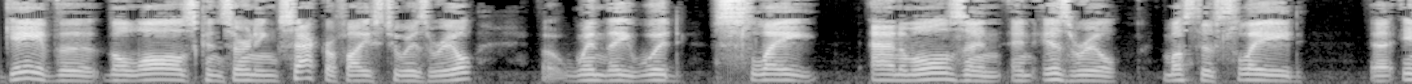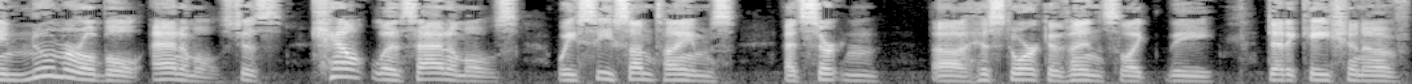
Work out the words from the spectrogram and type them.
gave the, the laws concerning sacrifice to Israel uh, when they would slay animals and, and Israel must have slayed uh, innumerable animals, just countless animals we see sometimes at certain uh, historic events like the dedication of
